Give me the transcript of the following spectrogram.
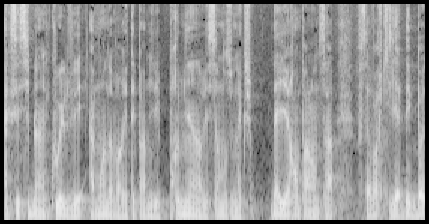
accessibles à un coût élevé, à moins d'avoir été parmi les premiers à investir dans une action. D'ailleurs, en parlant de ça, il faut savoir qu'il y a des bots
